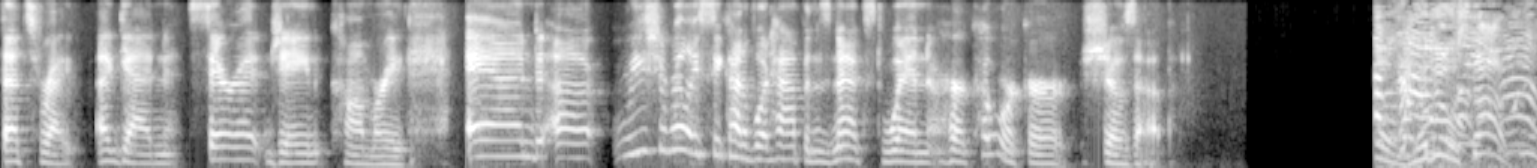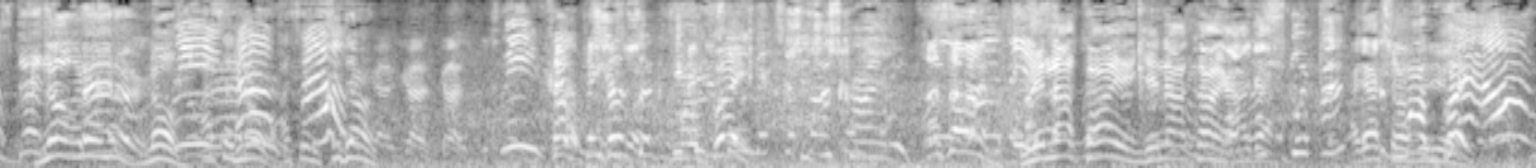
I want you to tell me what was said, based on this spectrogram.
that's right. Again, Sarah Jane Comrie. And uh, we should really see kind of what happens next when her coworker shows up. No, dude, stop. No, no, no, no. I said no. I said sit down. Please help She just took my bike. She's just crying. You're not crying. You're not crying. I got. Stupid. I got It's you on my video.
